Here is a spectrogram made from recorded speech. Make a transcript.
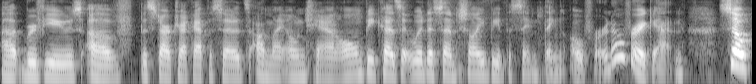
uh, reviews of the Star Trek episodes on my own channel because it would essentially be the same thing over and over again. So,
